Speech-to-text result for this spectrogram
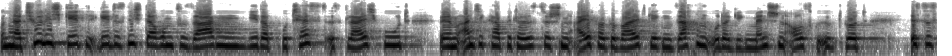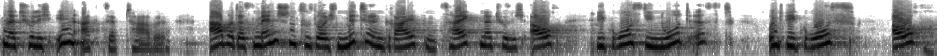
Und natürlich geht, geht, es nicht darum zu sagen, jeder Protest ist gleich gut. Wenn im antikapitalistischen Eifer Gewalt gegen Sachen oder gegen Menschen ausgeübt wird, ist es natürlich inakzeptabel. Aber dass Menschen zu solchen Mitteln greifen, zeigt natürlich auch, wie groß die Not ist und wie groß auch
